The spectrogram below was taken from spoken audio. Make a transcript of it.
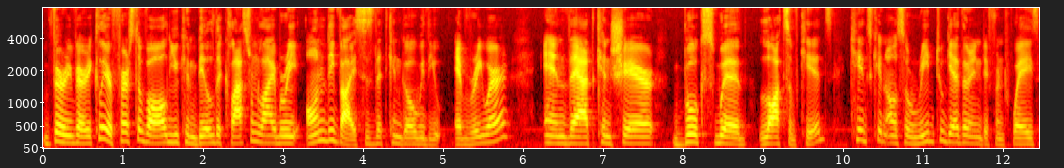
very, very clear. First of all, you can build a classroom library on devices that can go with you everywhere and that can share books with lots of kids. Kids can also read together in different ways.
